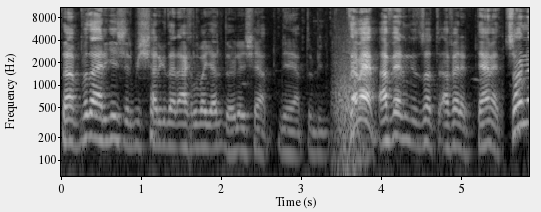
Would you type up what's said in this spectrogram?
tamam bu da arkadaşlar bir şarkıdan aklıma geldi de öyle şey yaptım. Niye yaptım bilmiyorum. Tamam. Aferin Zod aferin. Devam et. Sonra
